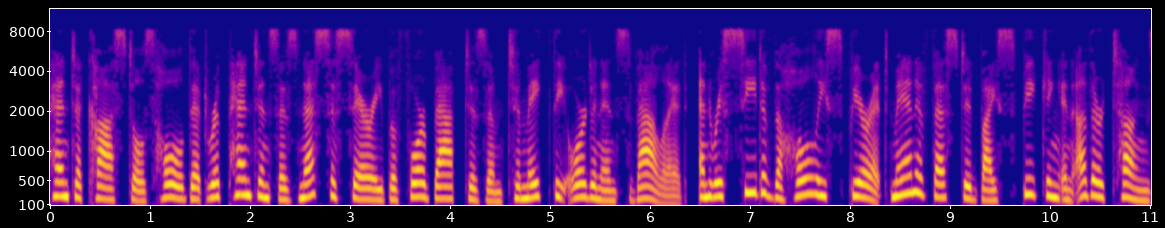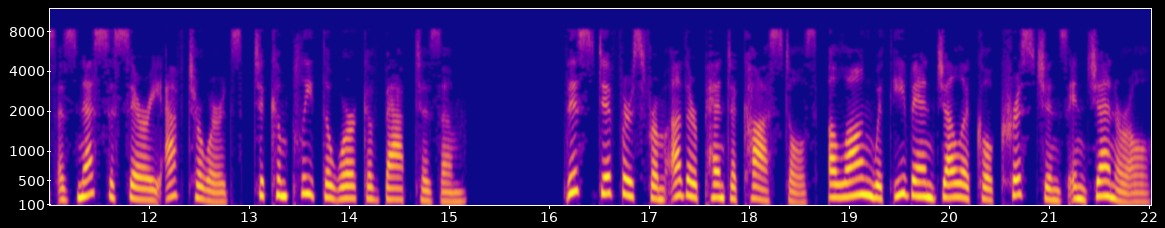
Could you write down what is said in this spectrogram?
Pentecostals hold that repentance is necessary before baptism to make the ordinance valid, and receipt of the Holy Spirit manifested by speaking in other tongues is necessary afterwards, to complete the work of baptism. This differs from other Pentecostals, along with evangelical Christians in general,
